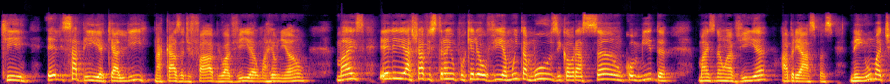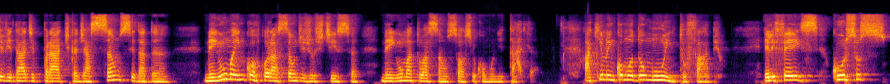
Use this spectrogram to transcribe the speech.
que ele sabia que ali na casa de Fábio havia uma reunião, mas ele achava estranho porque ele ouvia muita música, oração, comida, mas não havia, abre aspas, nenhuma atividade prática de ação cidadã, nenhuma incorporação de justiça, nenhuma atuação sociocomunitária. Aquilo incomodou muito Fábio. Ele fez cursos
